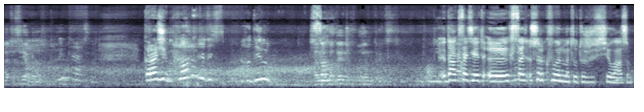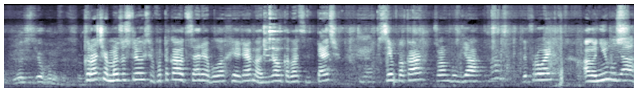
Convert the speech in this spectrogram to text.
Це з'єбало. Ну, Інтересно. Коротше, Можна вже десь годину? Це не годину, хвилин 30. да, кстати, е, кстати, 40 хвилин ми тут уже всі лазимо. Ну, з'єбано все. Коротше, ми зустрілися. Вот така от серія була херена. Зеленка 25. Всім пока. З вами був я, Дефрой, Анонімус Я.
